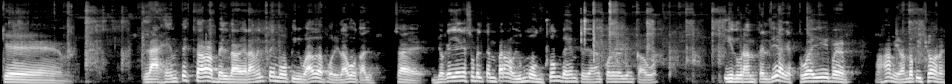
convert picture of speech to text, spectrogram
que la gente estaba verdaderamente motivada por ir a votar. O sea, yo que llegué súper temprano, vi un montón de gente ya en el colegio allí en Cabo. Y durante el día que estuve allí, pues, ajá, mirando pichones,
